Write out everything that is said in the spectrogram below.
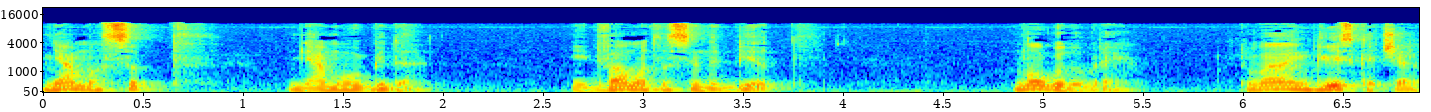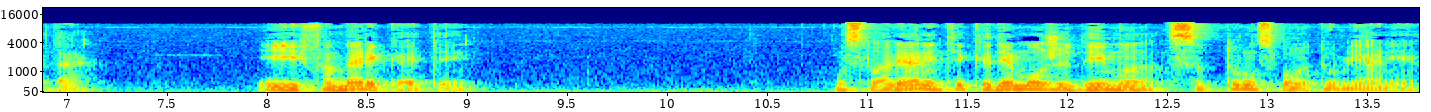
Няма съд, няма обида. И двамата се набият. Много добре. Това е английска черта. И в Америка е тъй. У славяните къде може да има Сатурн своето влияние?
